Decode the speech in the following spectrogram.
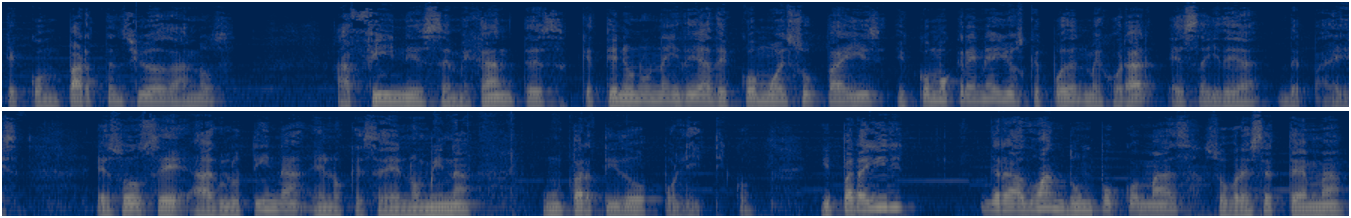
que comparten ciudadanos afines, semejantes, que tienen una idea de cómo es su país y cómo creen ellos que pueden mejorar esa idea de país. Eso se aglutina en lo que se denomina un partido político. Y para ir graduando un poco más sobre ese tema,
